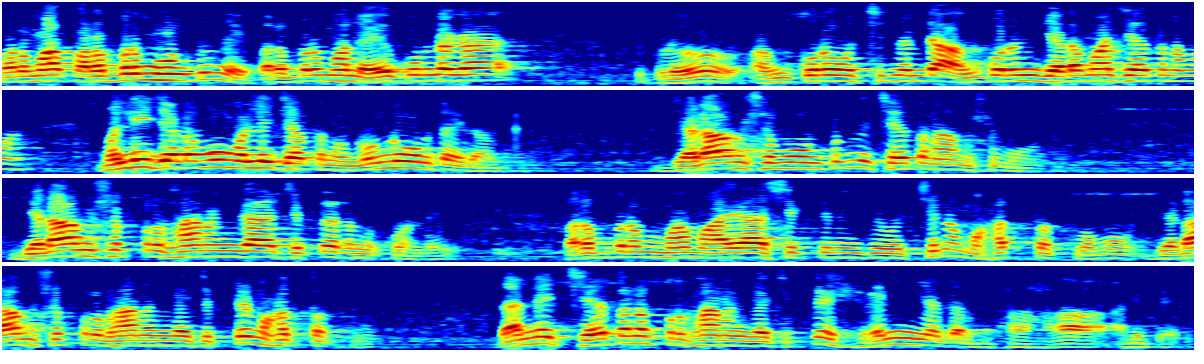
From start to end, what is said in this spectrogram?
పరమా పరబ్రహ్మ ఉంటుంది. పరబ్రహ్మ లేకుండగా ఇప్పుడు అంకురం వచ్చిందంటే అంకురం జడమా చేతనమా? మళ్ళీ జడము మళ్ళీ చేతనం. రెండు ఉంటాయి దాంట్లో. జడాంశము ఉంటుంది చేతనాంశము ఉంటుంది. జడాంశ ప్రధానంగా చెప్పారనుకోండి పరబ్రహ్మ మాయాశక్తి నుంచి వచ్చిన మహత్తత్వము. జడాంశ ప్రధానంగా చెప్తే మహత్తత్వం. దాన్నే చేతన ప్రధానంగా చెప్తే హిరణ్య గర్భ అని పేరు.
